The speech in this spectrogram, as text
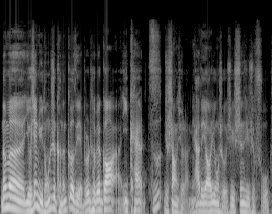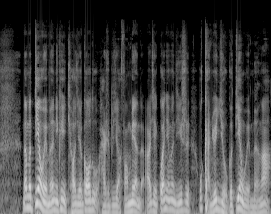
那么有些女同志可能个子也不是特别高啊，一开滋就上去了，你还得要用手去伸进去扶。那么电尾门你可以调节高度，还是比较方便的，而且关键问题是我感觉有个电尾门啊，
